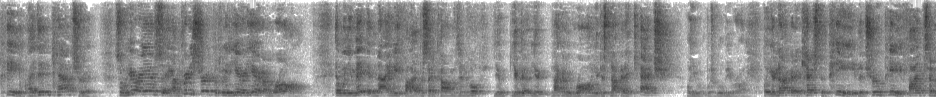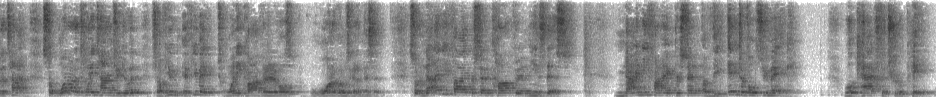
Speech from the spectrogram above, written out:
P. I didn't capture it. So here I am saying, I'm pretty sure it's between here and here, and I'm wrong. And when you make a 95% confidence interval, you, you're, you're not going to be wrong. You're just not going to catch well, you, which will be wrong. But you're not going to catch the P, the true P, 5% of the time. So one out of 20 times you do it. So if you, if you make 20 confident intervals, one of them is going to miss it. So 95% confident means this. 95% of the intervals you make will catch the true P.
